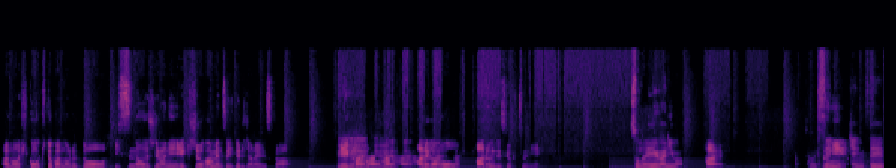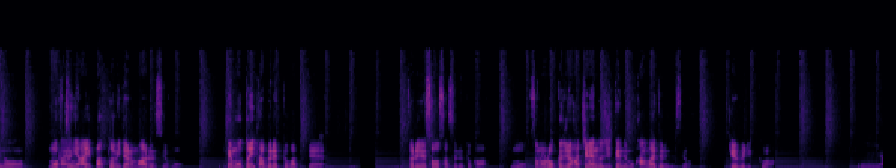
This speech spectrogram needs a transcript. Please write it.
あの飛行機とか乗ると椅子の後ろに液晶画面ついてるじゃないですか。あれがもうあるんですよ普通にその映画には。はいそう通に先見性の。もう普通に iPad みたいなのもあるんですよ、もう手元にタブレットがあってそれで操作するとかもうその68年の時点でも考えてるんですよキューブリックはいや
